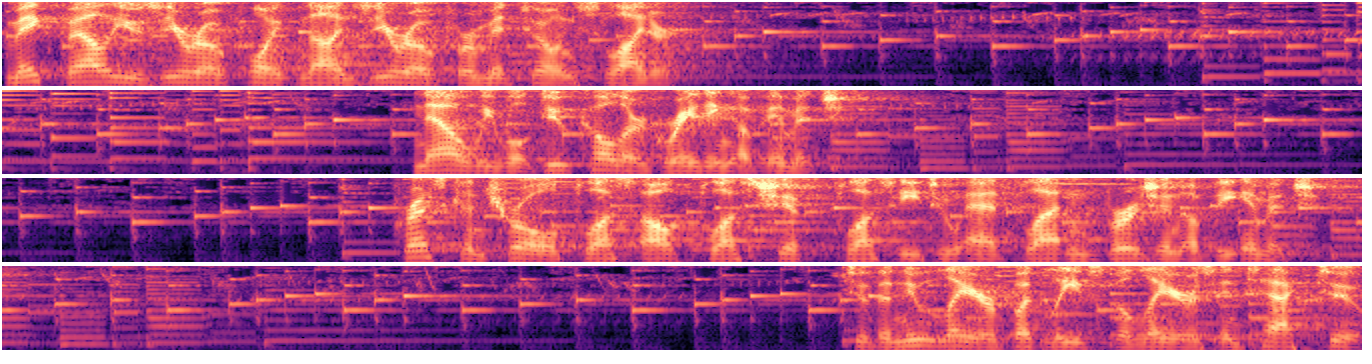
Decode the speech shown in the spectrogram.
Make value 0.90 for midtone slider. Now we will do color grading of image. Press Ctrl plus Alt plus Shift plus E to add flattened version of the image. To the new layer but leaves the layers intact too.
